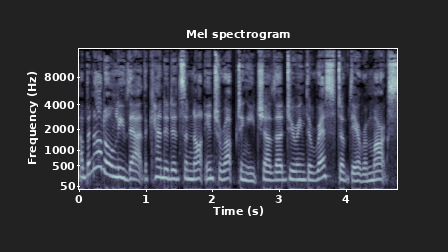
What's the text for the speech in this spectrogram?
Uh, but not only that, the candidates are not interrupting each other during the rest of their remarks.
